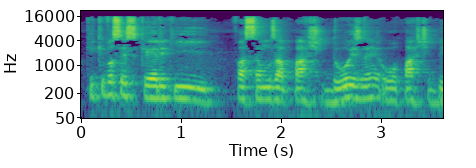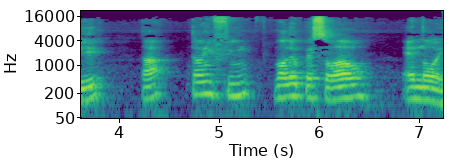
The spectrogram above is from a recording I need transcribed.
o que, que vocês querem que façamos a parte 2, né? Ou a parte B, tá? Então, enfim, valeu pessoal, é nóis!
